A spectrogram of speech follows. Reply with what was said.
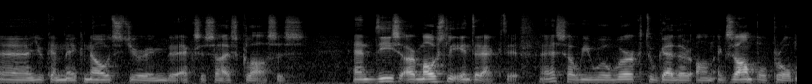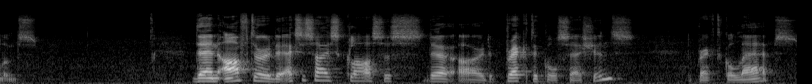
Uh, you can make notes during the exercise classes and these are mostly interactive. Eh? So we will work together on example problems. Then after the exercise classes there are the practical sessions, the practical labs.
